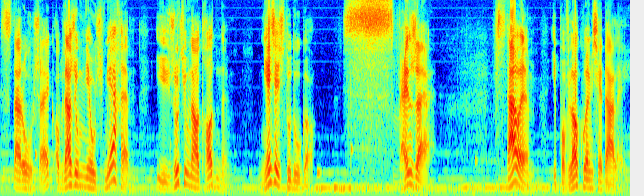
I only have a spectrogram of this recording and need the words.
Staruszek obdarzył mnie uśmiechem i rzucił na odchodnym. Nie siedź tu długo. Sss, węże. Wstałem i powlokłem się dalej.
